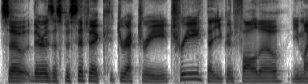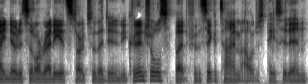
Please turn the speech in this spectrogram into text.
So there is a specific directory tree that you can follow. You might notice it already. It starts with identity credentials, but for the sake of time, I'll just paste it in.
